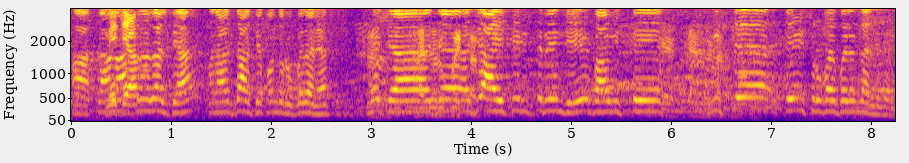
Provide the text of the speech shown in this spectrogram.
हा काल मेथ्या? झालत्या पण आज दहा ते पंधरा रुपये झाल्यात. मेथ्या ज्या जे आहे ती रेंज आहे बावीस ते वीस ते तेवीस रुपयापर्यंत झालेले आहे.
